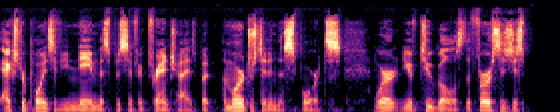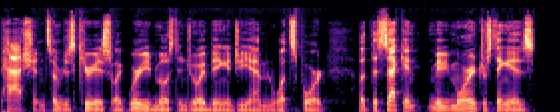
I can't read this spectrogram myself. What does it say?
extra points if you name the specific franchise. But I'm more interested in the sports where you have two goals. The first is just passion. So I'm just curious, like where you'd most enjoy being a GM and what sport. But the second, maybe more interesting, is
